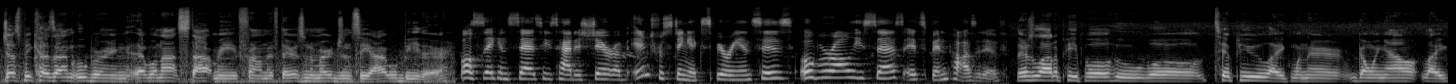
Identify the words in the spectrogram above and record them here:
Just because I'm Ubering, that will not stop me from if there's an emergency, I will be there. While Sagan says he's had his share of interesting experiences, overall he says it's been positive. There's a lot of people who will tip you like when they're going out, like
